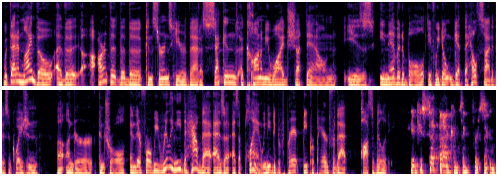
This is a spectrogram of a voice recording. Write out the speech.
With that in mind, though, uh, the uh, aren't the, the, the concerns here that a second economy-wide shutdown is inevitable if we don't get the health side of this equation uh, under control, and therefore we really need to have that as a as a plan. We need to be prepared be prepared for that possibility. If you step back and think for a second,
